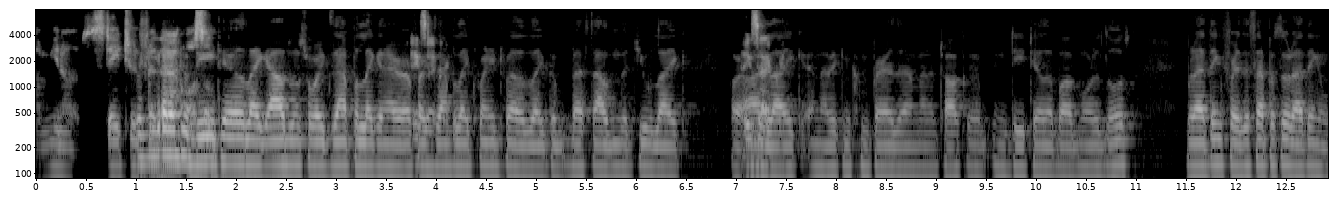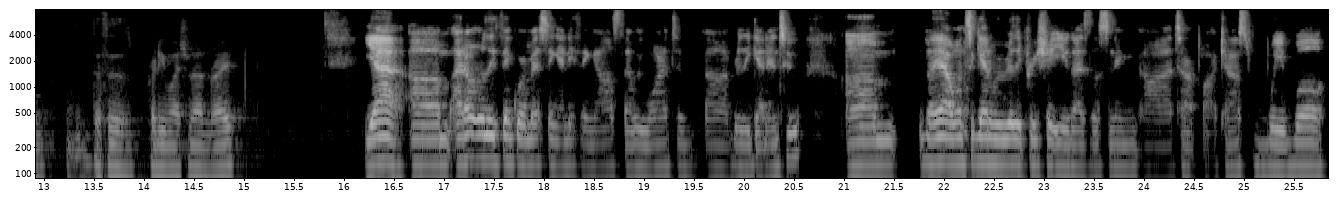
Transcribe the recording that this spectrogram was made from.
um, you know, stay tuned for get that. into Also, detail like albums, for example, like an era, for exactly, example, like 2012, like the best album that you like or I like, and then we can compare them and talk in detail about more of those. But I think for this episode, I think this is pretty much done, right? Yeah, um, I don't really think we're missing anything else that we wanted to uh, really get into. Um, but yeah, once again, we really appreciate you guys listening uh, to our podcast. We will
